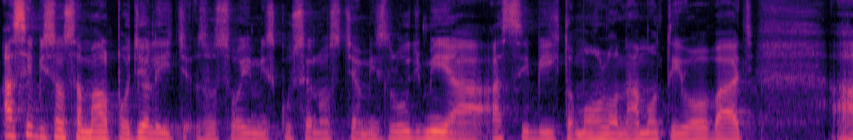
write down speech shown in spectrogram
asi by som sa mal podeliť so svojimi skúsenostiami s ľuďmi a asi by ich to mohlo namotivovať, a,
